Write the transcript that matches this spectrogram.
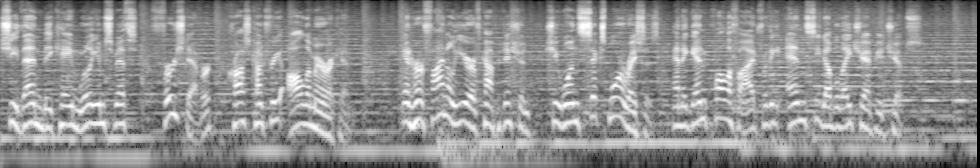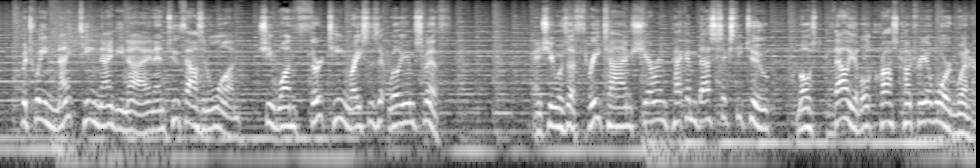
She then became William Smith's first ever cross country All American. In her final year of competition, she won six more races and again qualified for the NCAA championships. Between 1999 and 2001, she won 13 races at William Smith. And she was a three time Sharon Peckham Best 62 Most Valuable Cross Country Award winner.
